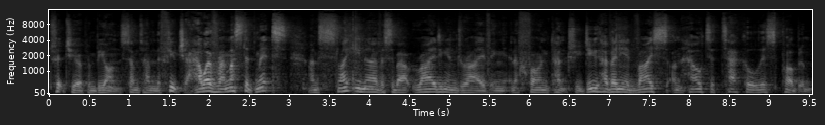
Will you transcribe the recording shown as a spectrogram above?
trip to Europe and beyond sometime in the future. However, I must admit, I'm slightly nervous about riding and driving in a foreign country. Do you have any advice on how to tackle this problem?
